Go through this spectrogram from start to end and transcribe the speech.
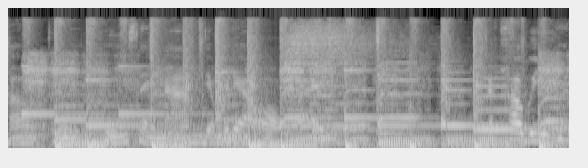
เอาถุงถุงใส่น้ำ ยัง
